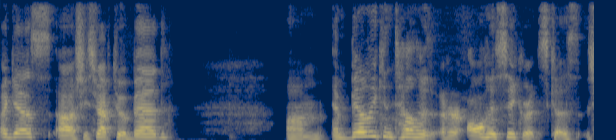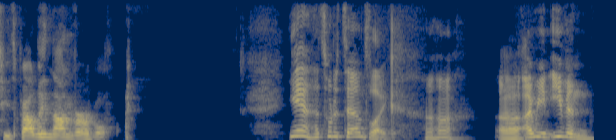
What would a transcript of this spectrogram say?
I guess. Uh, she's strapped to a bed. Um, and Billy can tell his, her all his secrets because she's probably nonverbal. Yeah, that's what it sounds like. Uh-huh. Uh I mean, even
